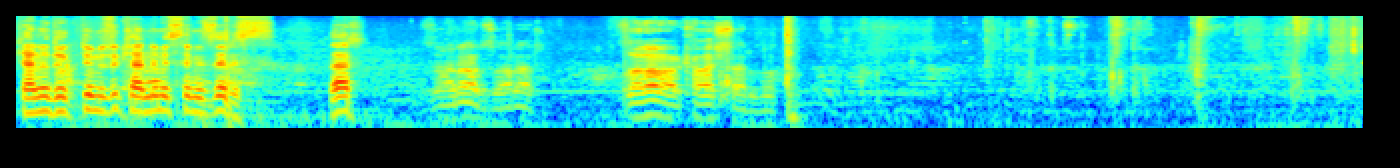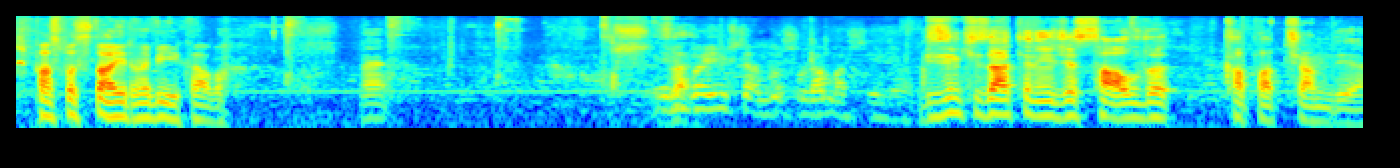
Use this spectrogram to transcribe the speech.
Kendi döktüğümüzü kendimiz temizleriz. Ver. Zarar zarar. Zarar arkadaşlar bu. Şu paspası da ayrına bir yıka ama. Ne? Elim bayılmış lan dur şuradan başlayayım ya. Bizimki zaten iyice saldı kapatacağım diye.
